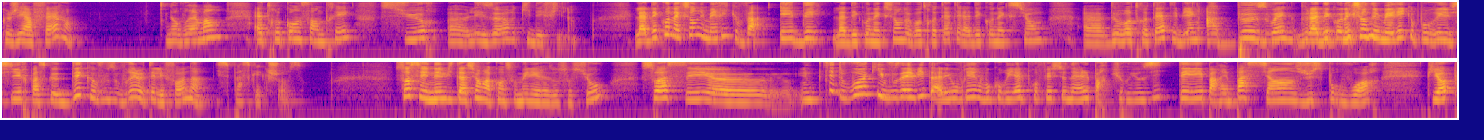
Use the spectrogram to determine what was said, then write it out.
que j'ai à faire. Donc vraiment être concentré sur euh, les heures qui défilent. La déconnexion numérique va aider la déconnexion de votre tête et la déconnexion euh, de votre tête eh bien, a besoin de la déconnexion numérique pour réussir parce que dès que vous ouvrez le téléphone, il se passe quelque chose. Soit c'est une invitation à consommer les réseaux sociaux, soit c'est euh, une petite voix qui vous invite à aller ouvrir vos courriels professionnels par curiosité, par impatience, juste pour voir. Puis hop,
